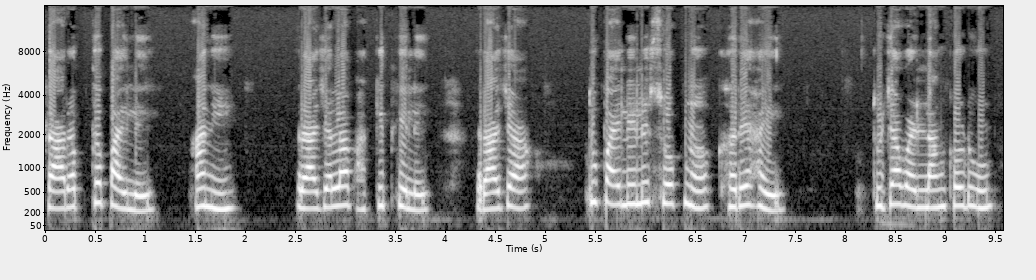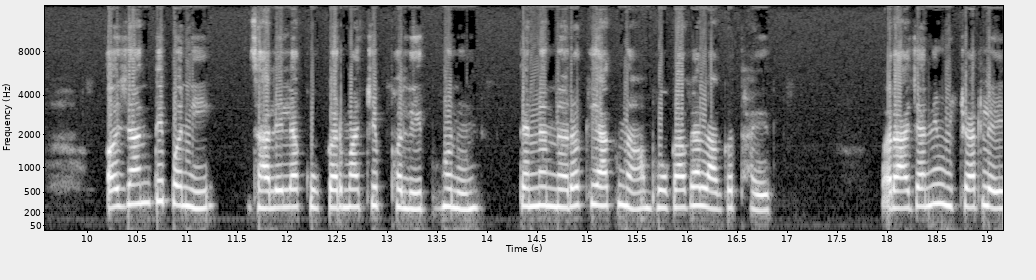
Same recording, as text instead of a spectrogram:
प्रारब्ध पाहिले आणि राजाला भाकीत केले. राजा तू पाहिलेले स्वप्न खरे आहे. तुझ्या वडिलांकडून अजाणतेपणी झालेल्या कुकर्माचे फलित म्हणून त्यांना नरक यातना भोगाव्या लागत आहेत. राजाने विचारले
